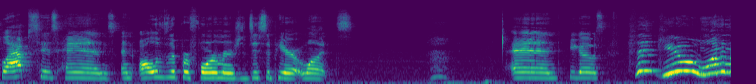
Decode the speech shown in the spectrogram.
claps his hands, and all of the performers disappear at once. And he goes, Thank you, one and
